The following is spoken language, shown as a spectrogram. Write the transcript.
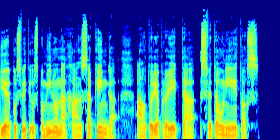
je posvetil spominu na Hansa Kinga, avtorja projekta Svetovni etos.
